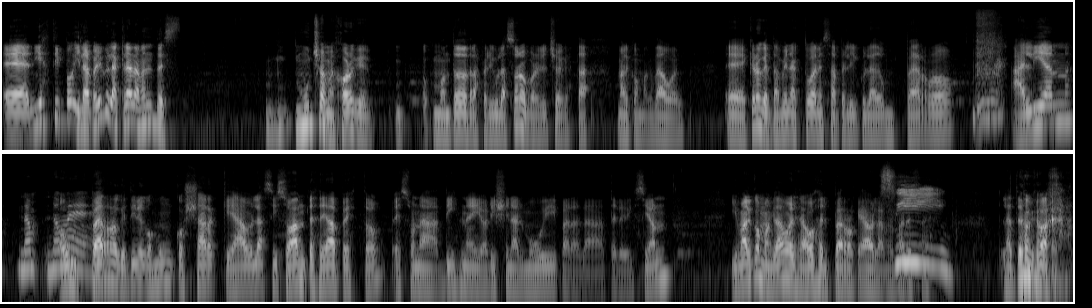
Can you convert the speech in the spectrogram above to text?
Eh, y es tipo, y la película claramente es mucho mejor que un montón de otras películas, solo por el hecho de que está Malcolm McDowell. Eh, creo que también actúa en esa película de un perro alien No, no o me... un perro que tiene como un collar que habla. Se hizo antes de App esto. Es una Disney Original Movie para la televisión. Y Malcolm McDowell es la voz del perro que habla, me Sí. parece. La tengo que bajar.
